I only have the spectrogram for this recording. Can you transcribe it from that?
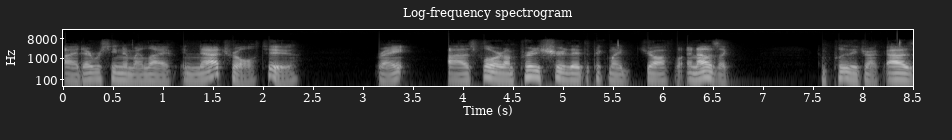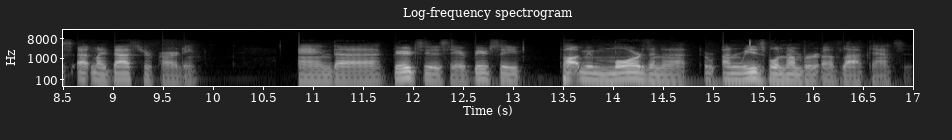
I'd ever seen in my life, in natural too, right? I was floored. I'm pretty sure they had to pick my jaw, and I was like completely drunk. I was at my bachelor party, and uh, Beardsley was there. Beardsley taught me more than an unreasonable number of lap dances.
